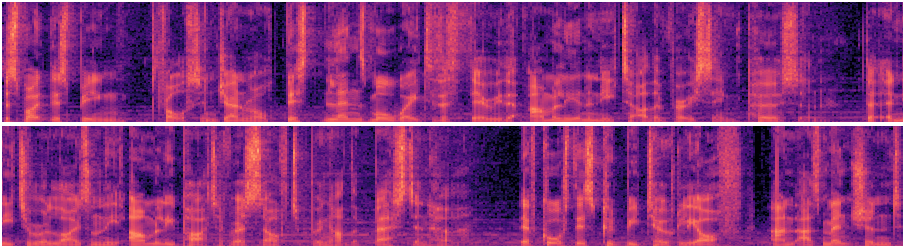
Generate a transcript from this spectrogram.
Despite this being false in general, this lends more weight to the theory that Amelie and Anita are the very same person, that Anita relies on the Amelie part of herself to bring out the best in her. Of course, this could be totally off, and as mentioned,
